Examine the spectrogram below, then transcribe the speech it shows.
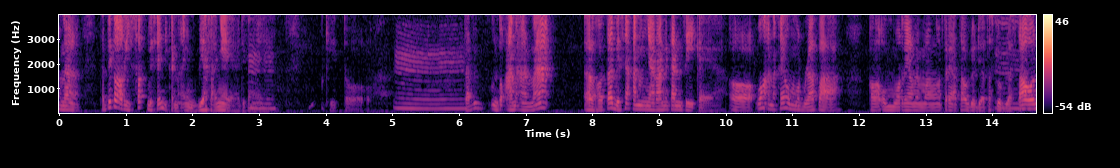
nah tapi kalau resort biasanya dikenain. Biasanya ya dikenain. Gitu. Hmm, tapi untuk anak-anak eh, hotel biasanya akan menyarankan sih kayak eh, wah anaknya umur berapa? Kalau umurnya memang ternyata udah di atas 12 Hmm. tahun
